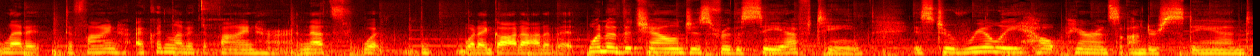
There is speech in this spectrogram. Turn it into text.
let it define her. I couldn't let it define her, and that's what, what I got out of it. One of the challenges for the CF team is to really help parents understand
